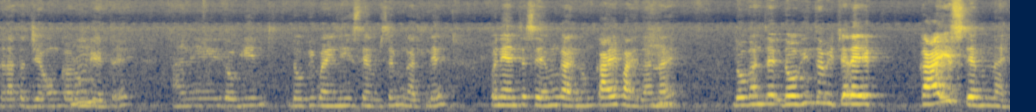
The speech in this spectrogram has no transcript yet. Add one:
तर आता जेवण करून घेते. आणि दोघी दोघी बहिणी सेम सेम घातले. पण यांचं सेम घालून काही फायदा नाही. दोघांचा दोघींचा विचार आहे एक काहीच सेम नाही.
